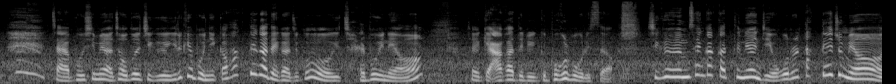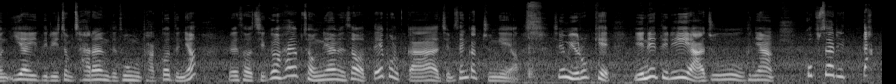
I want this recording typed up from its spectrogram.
자 보시면 저도 지금 이렇게 보니까 확대가 돼가지고 잘 보이네요 자 이렇게 아가들이 이렇게 보글보글 있어요 지금 생각 같으면 이제 요거를 딱 떼주면 이 아이들이 좀 자라는데 도움을 받거든요 그래서 지금 하엽 정리하면서 떼볼까 지금 생각 중이에요 지금 이렇게 얘네들이 아주 그냥 꼽살이 딱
